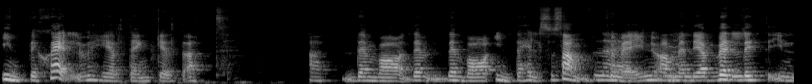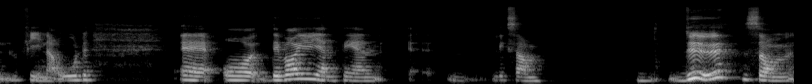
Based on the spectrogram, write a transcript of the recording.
inte själv helt enkelt att, att den, var, den, den var inte hälsosam Nej, för mig. Nu använder jag väldigt in, fina ord. Eh, och det var ju egentligen eh, liksom du som,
